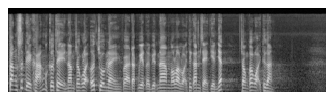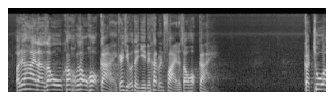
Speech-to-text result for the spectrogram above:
tăng sức đề kháng của cơ thể nằm trong loại ớt chuông này và đặc biệt ở Việt Nam nó là loại thức ăn rẻ tiền nhất trong các loại thức ăn. Ở thứ hai là rau các rau họ cải, các anh chị có thể nhìn thấy khác bên phải là rau họ cải. Cà chua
